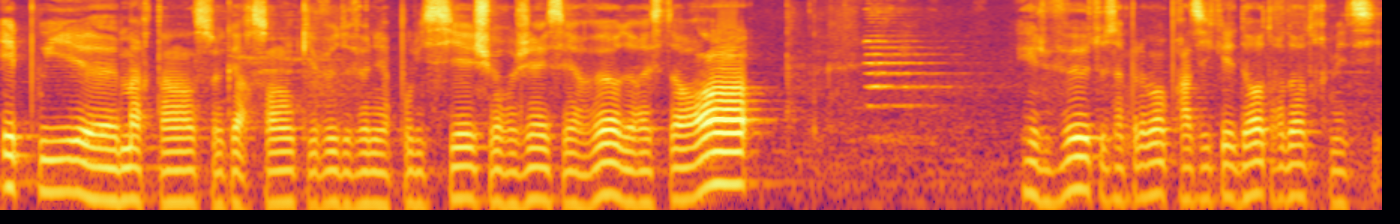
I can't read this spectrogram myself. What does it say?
et puis euh, Martin, ce garçon qui veut devenir policier, chirurgien et serveur de restaurant, il veut tout simplement pratiquer d'autres métiers.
